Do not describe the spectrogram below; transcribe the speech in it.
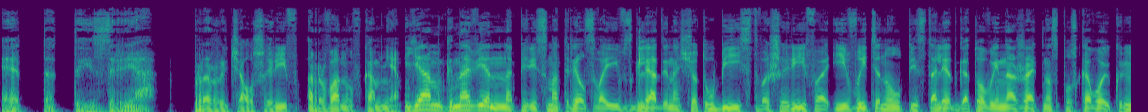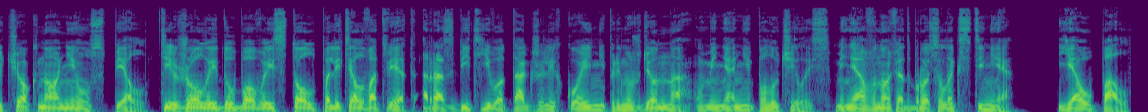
«Это ты зря!» — прорычал шериф, рванув ко мне. Я мгновенно пересмотрел свои взгляды насчет убийства шерифа и вытянул пистолет, готовый нажать на спусковой крючок, но не успел. Тяжелый дубовый стол полетел в ответ. Разбить его так же легко и непринужденно у меня не получилось. Меня вновь отбросило к стене. Я упал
